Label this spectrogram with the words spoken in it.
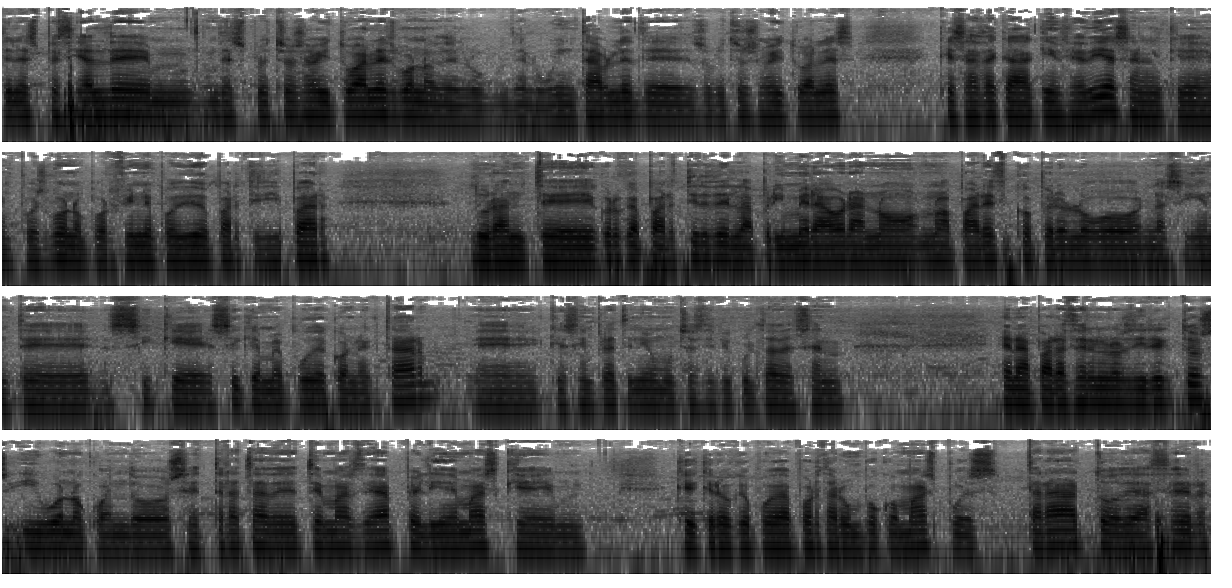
del, especial de, de, habituales, bueno, del, del WinTablet de sospechosos habituales que se hace cada 15 días, en el que, pues bueno, por fin he podido participar durante, creo que a partir de la primera hora no, no aparezco, pero luego en la siguiente sí que, sí que me pude conectar, eh, que siempre he tenido muchas dificultades en, en aparecer en los directos y bueno, cuando se trata de temas de Apple y demás que, que creo que puede aportar un poco más, pues trato de hacer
